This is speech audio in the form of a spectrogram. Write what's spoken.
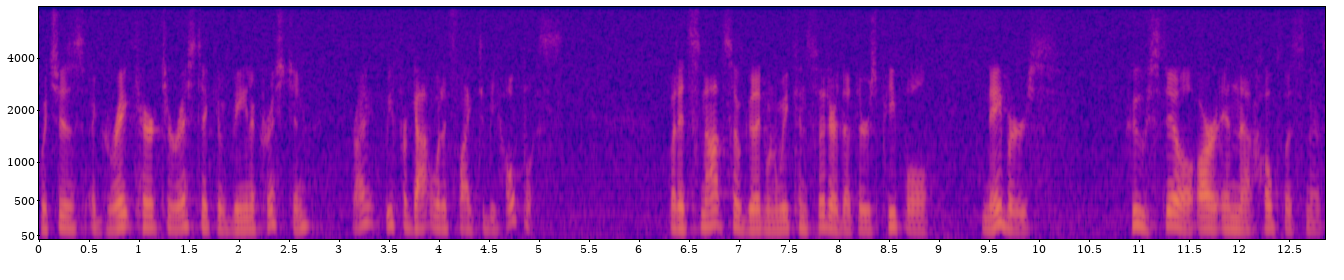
which is a great characteristic of being a Christian, right? We forgot what it's like to be hopeless. But it's not so good when we consider that there's people, neighbors, who still are in that hopelessness.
